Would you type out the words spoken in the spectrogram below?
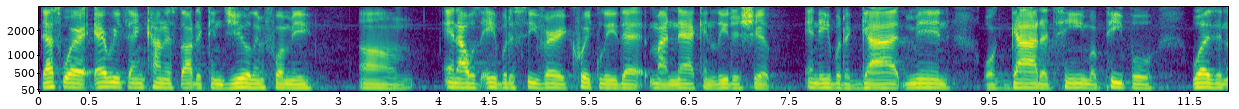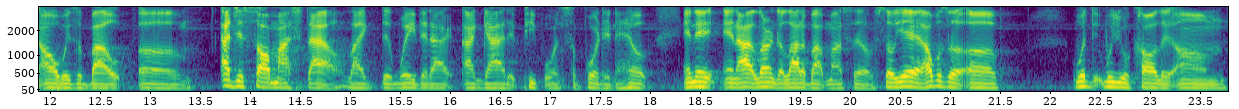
that's where everything kind of started congealing for me. Um, and I was able to see very quickly that my knack in leadership and able to guide men or guide a team of people wasn't always about um, I just saw my style, like the way that I, I guided people and supported and helped. And it and I learned a lot about myself. So yeah, I was a uh, what what you would call it, um,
